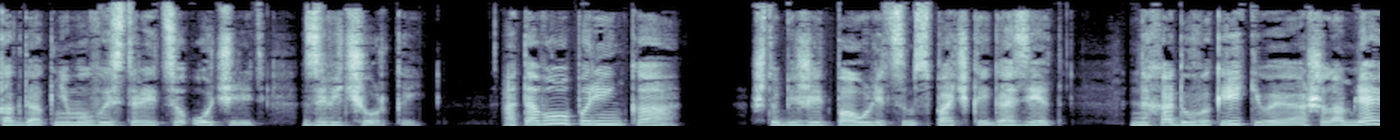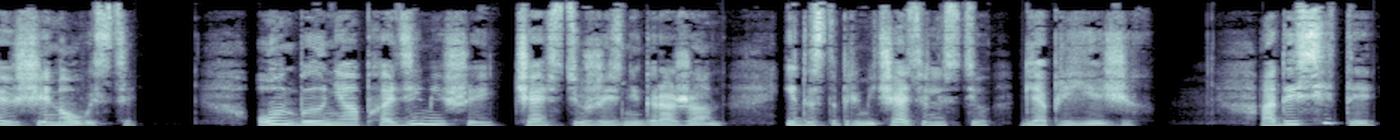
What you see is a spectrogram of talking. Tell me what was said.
когда к нему выстроится очередь за вечеркой, а того паренька, что бежит по улицам с пачкой газет, на ходу выкрикивая ошеломляющие новости. Он был необходимейшей частью жизни горожан и достопримечательностью для приезжих. Одесситы,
